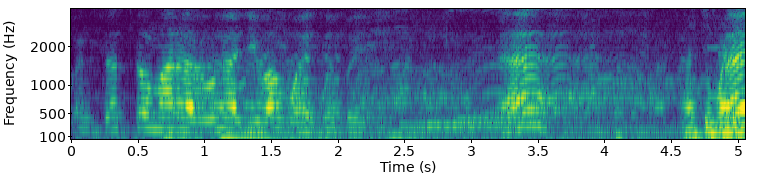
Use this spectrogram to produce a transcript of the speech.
પણ સત તો મારા રોના જીવામાં હોય છે ભાઈ. હે? સાચું મળે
